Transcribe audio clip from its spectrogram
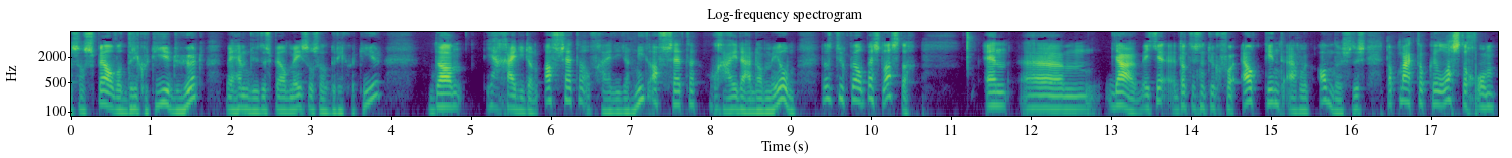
zo'n spel wat drie kwartier duurt, bij hem duurt het spel meestal zo drie kwartier, dan ja, ga je die dan afzetten of ga je die dan niet afzetten? Hoe ga je daar dan mee om? Dat is natuurlijk wel best lastig. En um, ja, weet je, dat is natuurlijk voor elk kind eigenlijk anders. Dus dat maakt het ook heel lastig om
